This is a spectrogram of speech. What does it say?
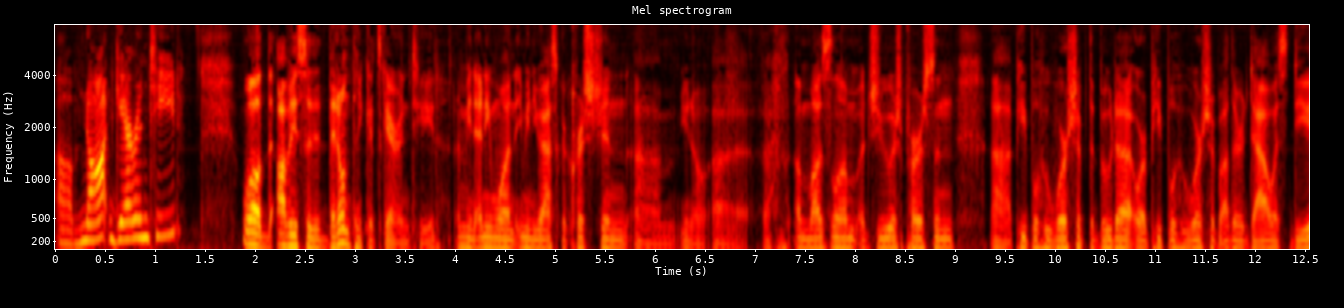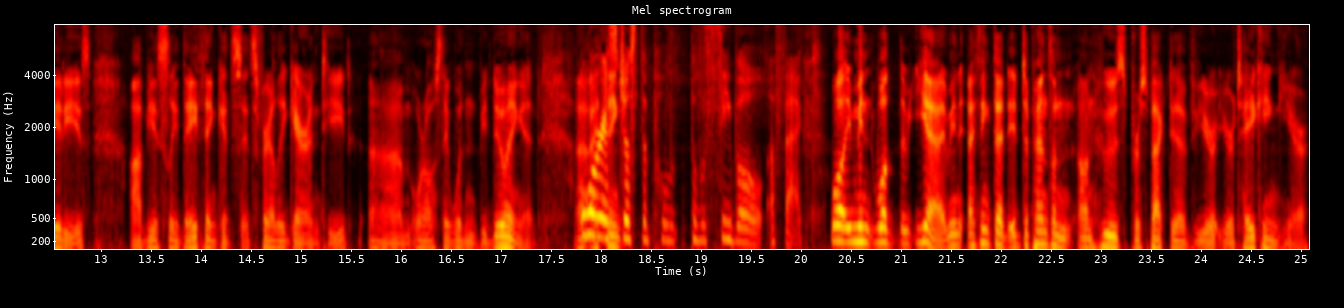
um, not guaranteed? Well, obviously they don't think it's guaranteed. I mean, anyone. I mean, you ask a Christian, um, you know, uh, a Muslim, a Jewish person, uh, people who worship the Buddha, or people who worship other Taoist deities. Obviously, they think it's it's fairly guaranteed, um, or else they wouldn't be doing it. Uh, or I it's think- just the pl- placebo effect? well, I mean, well, yeah. I mean, I think that it depends on, on whose perspective you're you're taking here.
